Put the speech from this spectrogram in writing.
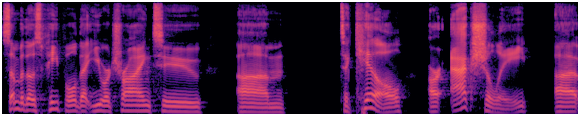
some of those people that you are trying to um, to kill are actually uh,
